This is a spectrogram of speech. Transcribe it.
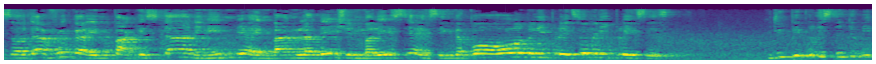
South Africa, in Pakistan, in India, in Bangladesh, in Malaysia, in Singapore, all many places, so many places. Do people listen to me?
